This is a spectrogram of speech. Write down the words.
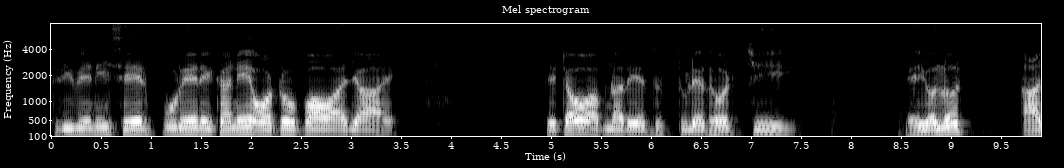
ত্রিবেণী শেরপুরের এখানে অটো পাওয়া যায়। সেটাও আপনাদের তুলে ধরছি। এই হলো, আর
